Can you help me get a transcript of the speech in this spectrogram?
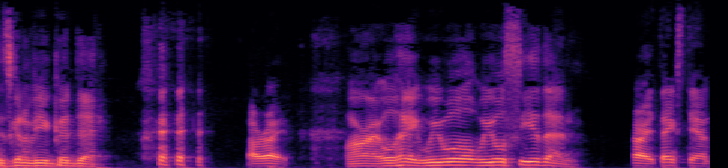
It's going to be a good day. All right. All right. Well, hey, we will we will see you then. All right. Thanks, Dan.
